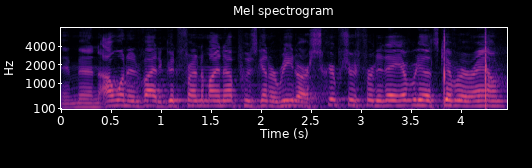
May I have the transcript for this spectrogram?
amen. I want to invite a good friend of mine up who's going to read our scriptures for today. Everybody, let's give her a round.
